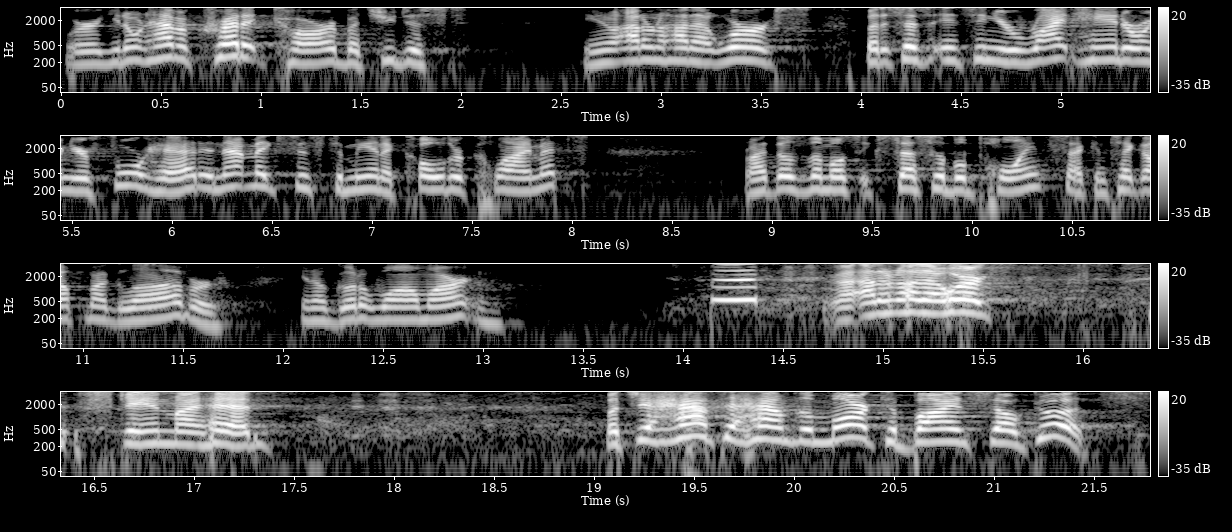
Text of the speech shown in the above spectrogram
where you don't have a credit card, but you just, you know, I don't know how that works, but it says it's in your right hand or on your forehead. And that makes sense to me in a colder climate. Right? Those are the most accessible points. I can take off my glove or, you know, go to Walmart and. I don't know how that works. Scan my head. But you have to have the mark to buy and sell goods.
